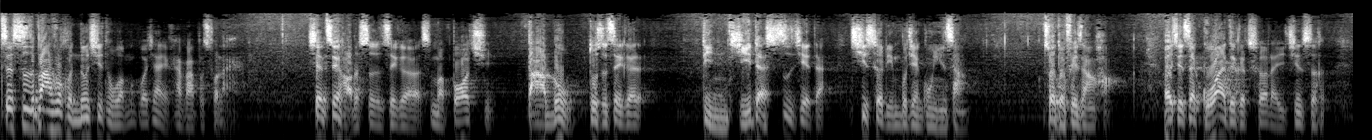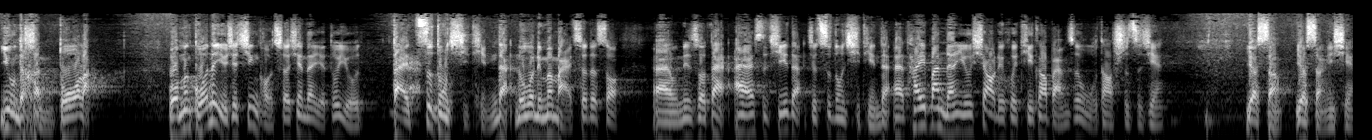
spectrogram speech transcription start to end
这四十八伏混动系统，我们国家也开发不出来。现在最好的是这个什么 Bosch、大陆，都是这个顶级的世界的汽车零部件供应商，做得非常好。而且在国外这个车呢，已经是用的很多了。我们国内有些进口车现在也都有带自动启停的。如果你们买车的时候，哎，我跟你说，带 ISG 的就自动启停的，哎，它一般燃油效率会提高百分之五到十之间，要省要省一些。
